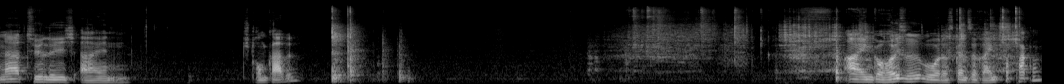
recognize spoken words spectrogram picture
Natürlich ein Stromkabel. Ein Gehäuse, wo wir das Ganze rein verpacken.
